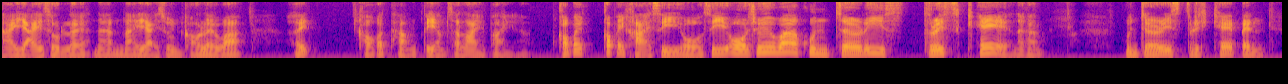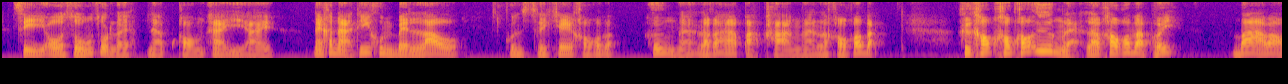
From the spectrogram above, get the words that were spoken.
นายใหญ่สุดเลยนะนายใหญ่สุดเขาเลยว่าเฮ้ยเขาก็ทำเตรียมสไลด์ไปครับ เขาไปเขาไปขาย CEO CEO ชื่อว่าคุณ Jerry Stritzke นะครับ คุณ Jerry Stritzke เป็น CEO สูงสุดเลยนะครับของ REI ในขณะที่คุณเบนเล่าคุณ Stritzke เขาก็แบบอึ้งนะแล้วก็อ้าปากค้างนะแล้วเขาก็แบบ คือเขาเขาเขาอึ้งแหละ แล้วเขาก็แบบเฮ้ยบ้าเปล่า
